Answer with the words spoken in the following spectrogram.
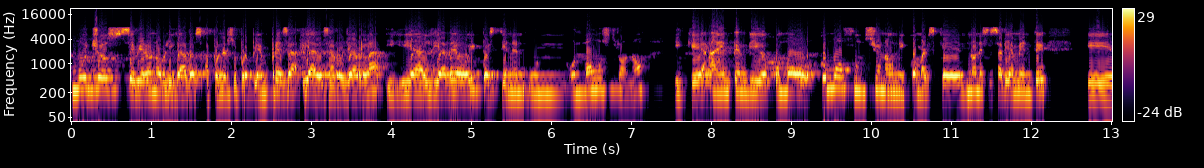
muchos se vieron obligados a poner su propia empresa y a desarrollarla y al día de hoy pues tienen un, monstruo, ¿no? Y que ha entendido cómo, cómo funciona un e-commerce, que no necesariamente eh,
